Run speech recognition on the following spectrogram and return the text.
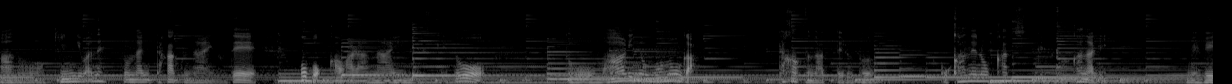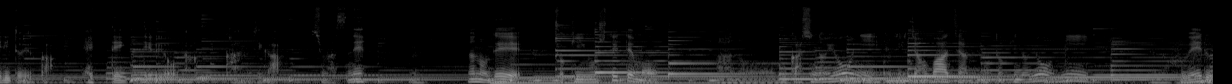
あの金利はねそんなに高くないのでほぼ変わらないんですけどと周りのものが高くなってる分お金の価値っていうのはかなり目減りというか減っていってるような感じがしますね。うん、なので貯金をしててもあの昔のようにおじいちゃんおばあちゃんの時のように増えるっ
